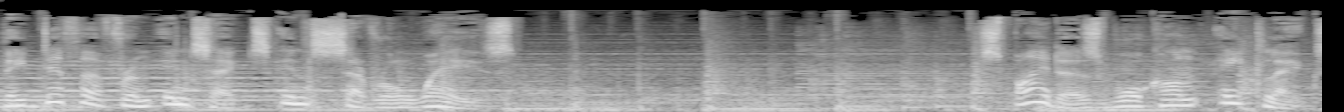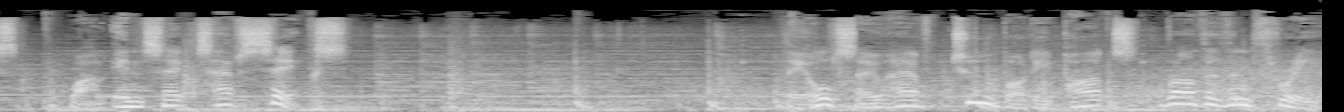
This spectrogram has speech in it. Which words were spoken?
They differ from insects in several ways. Spiders walk on eight legs, while insects have six. They also have two body parts rather than three.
